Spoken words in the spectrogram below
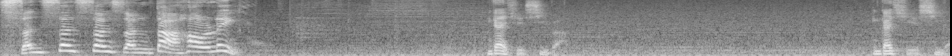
三三三三大号令，应该写戏吧？应该斜系啊！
